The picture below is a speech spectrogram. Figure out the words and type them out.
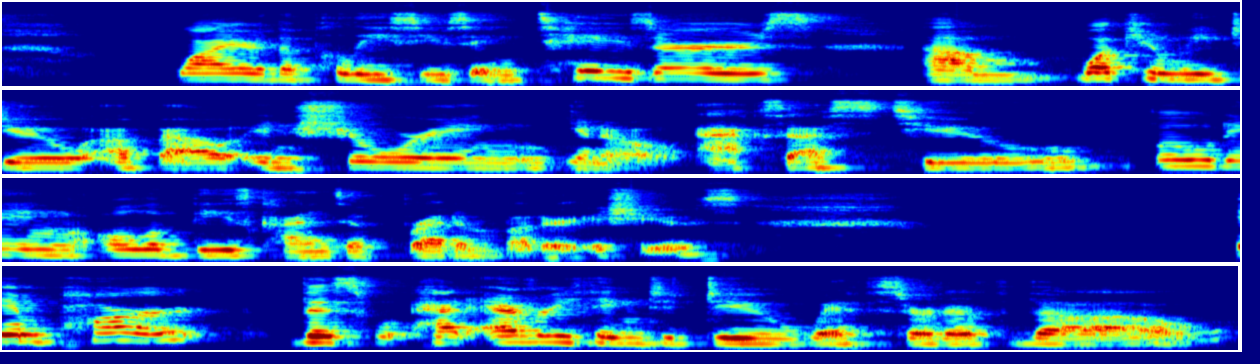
Why are the police using tasers? Um, what can we do about ensuring, you know, access to voting? All of these kinds of bread and butter issues. In part, this had everything to do with sort of the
